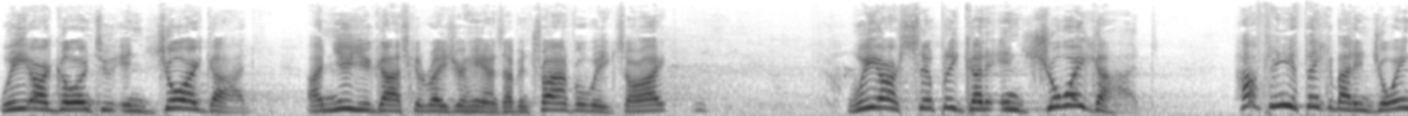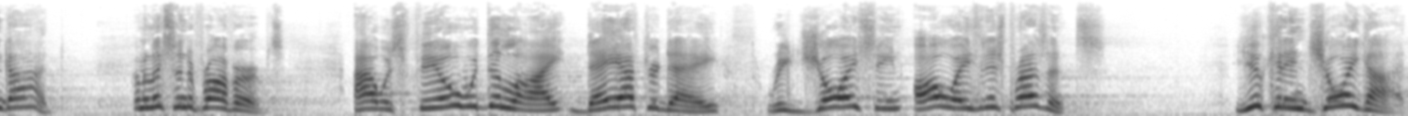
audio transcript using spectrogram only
We are going to enjoy God. I knew you guys could raise your hands. I've been trying for weeks, all right? We are simply going to enjoy God. How often do you think about enjoying God? I mean, listen to Proverbs. I was filled with delight day after day, rejoicing always in His presence. You can enjoy God.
